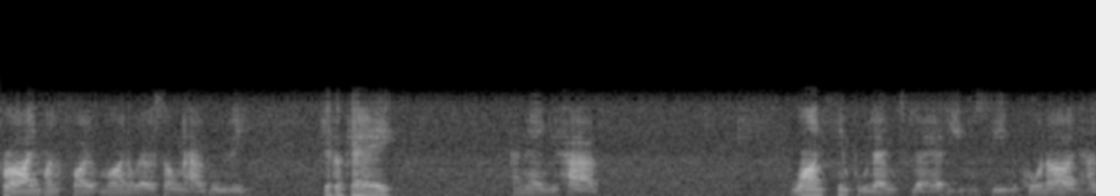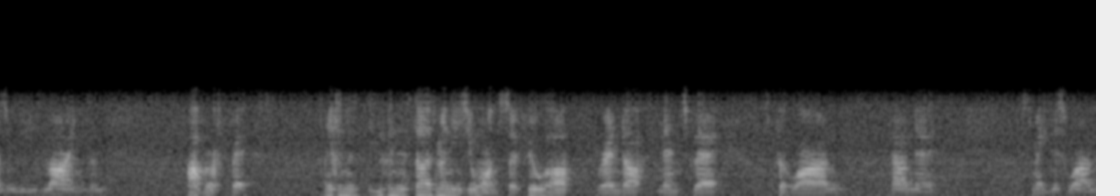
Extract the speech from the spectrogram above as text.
prime, 105 mine or whatever, so I'm going to have movie. Click OK, and then you have one simple lens flare, as you can see in the corner, and it has all these lines and other effects. You can you can insert as many as you want, so filter, render, lens flare, put one down there. Let's make this one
